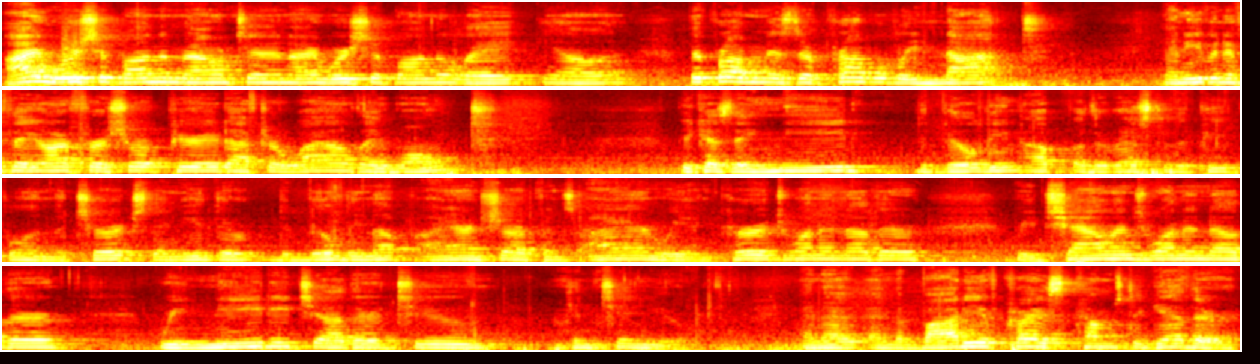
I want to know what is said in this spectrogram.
I worship on the mountain, I worship on the lake, you know. The problem is they're probably not. And even if they are for a short period, after a while they won't. Because they need the building up of the rest of the people in the church. They need the, the building up. Iron sharpens iron. We encourage one another. We challenge one another. We need each other to continue. And, and the body of Christ comes together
